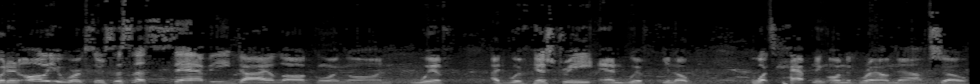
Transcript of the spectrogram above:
But in all of your works, there's just a savvy dialogue going on with uh, with history and with you know what's happening on the ground now. So,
